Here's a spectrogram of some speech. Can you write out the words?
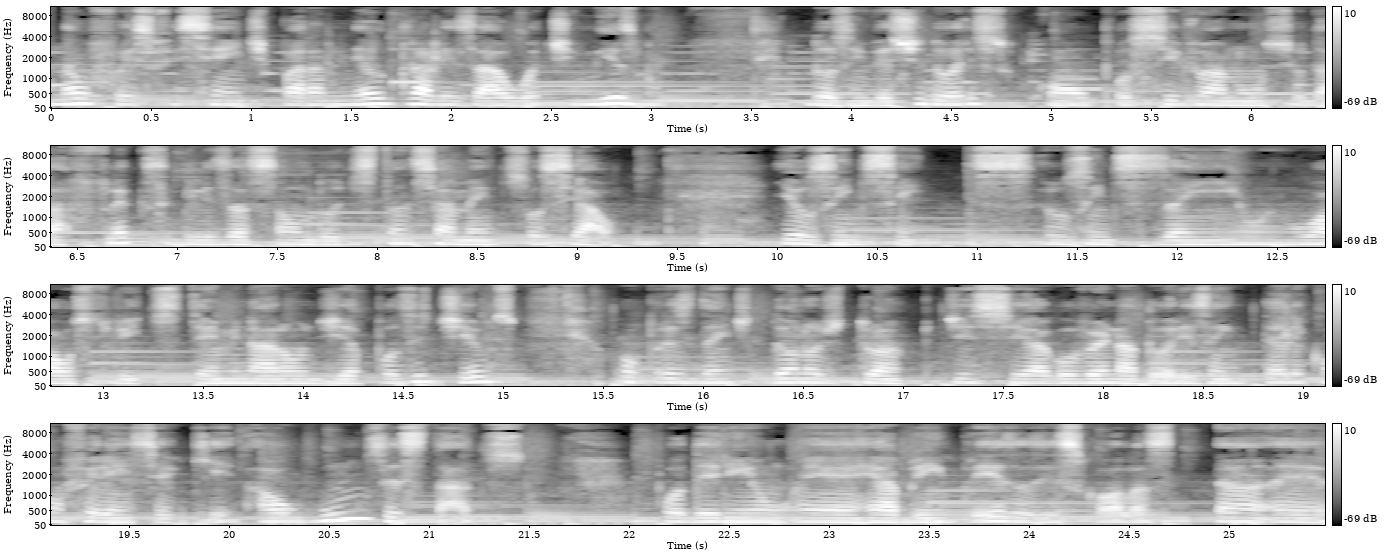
não foi suficiente para neutralizar o otimismo dos investidores, com o possível anúncio da flexibilização do distanciamento social. E os índices, os índices em Wall Street terminaram o dia positivos. O presidente Donald Trump disse a governadores em teleconferência que alguns estados poderiam é, reabrir empresas e escolas é,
